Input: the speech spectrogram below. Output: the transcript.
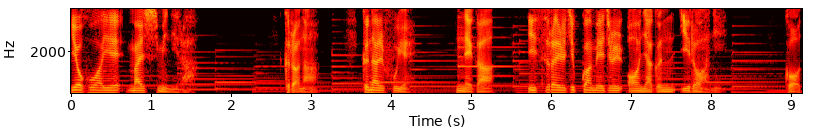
여호와의 말씀이니라 그러나 그날 후에 내가 이스라엘 집과 맺을 언약은 이러하니 곧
